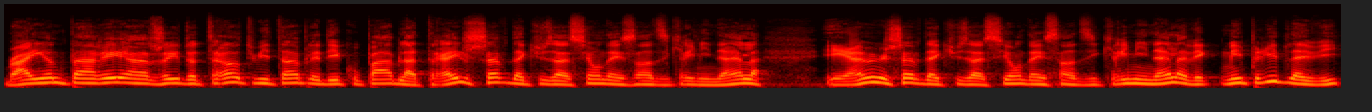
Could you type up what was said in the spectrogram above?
Brian Paré, âgé de 38 ans, plaidé coupable à 13 chefs d'accusation d'incendie criminel et à un chef d'accusation d'incendie criminel avec mépris de la vie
